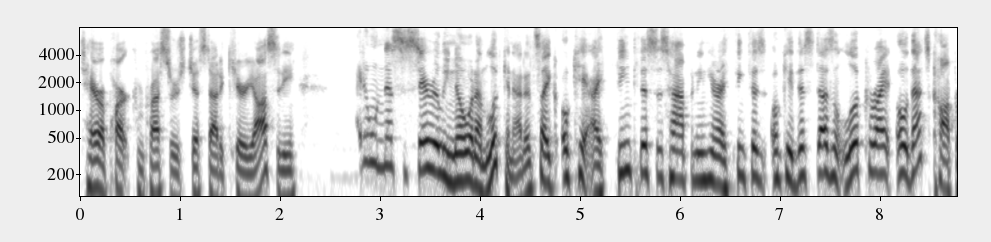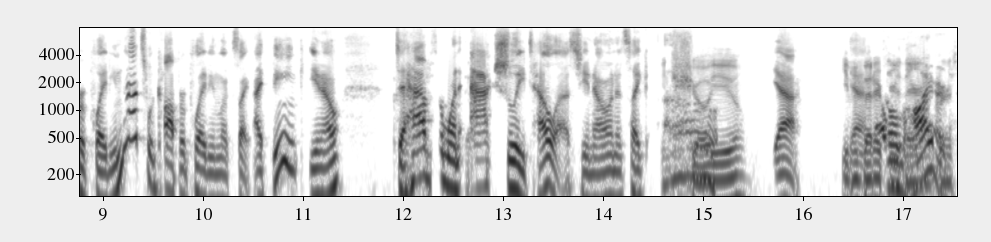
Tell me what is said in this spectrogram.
tear apart compressors just out of curiosity, I don't necessarily know what I'm looking at. It's like, okay, I think this is happening here. I think this, okay, this doesn't look right. Oh, that's copper plating. That's what copper plating looks like. I think, you know, to have someone actually tell us, you know, and it's like, and show oh, you. yeah, Even Yeah. better if Oh, you're I'm there hired.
